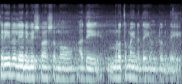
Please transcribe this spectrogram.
క్రియలు లేని విశ్వాసము అది మృతమైనదై ఉంటుంది.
